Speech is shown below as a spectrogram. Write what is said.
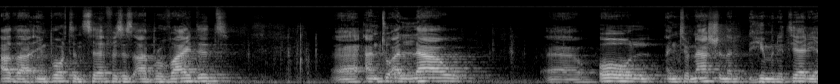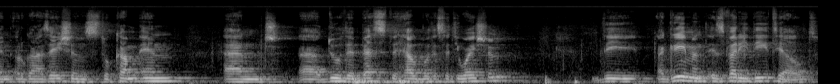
other important services are provided, and to allow uh, all international humanitarian organizations to come in and uh, do their best to help with the situation. The agreement is very detailed,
